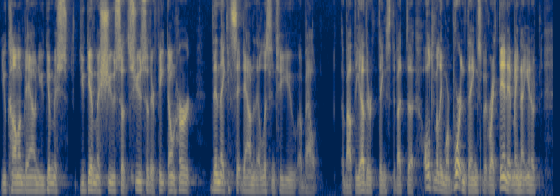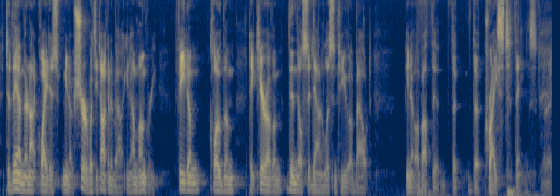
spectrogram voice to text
you calm them down, you give them a, you give them a shoe so shoes so their feet don't hurt. Then they can sit down and they'll listen to you about about the other things, about the ultimately more important things. But right then, it may not, you know, to them they're not quite as you know sure what's he talking about. You know, I'm hungry. Feed them, clothe them, take care of them. Then they'll sit down and listen to you about you know about the the, the Christ things. Right.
